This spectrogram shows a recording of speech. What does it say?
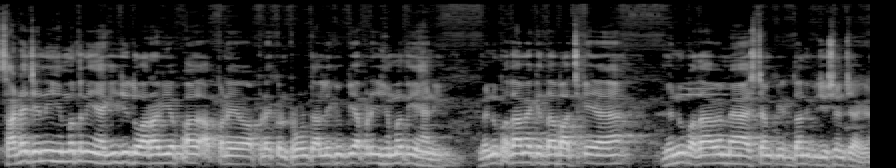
ਸਾਡੇ 'ਚ ਇੰਨੀ ਹਿੰਮਤ ਨਹੀਂ ਹੈਗੀ ਜੀ, ਦੁਬਾਰਾ ਵੀ ਆਪਾਂ ਆਪਣੇ ਆਪਣੇ ਕੰਟਰੋਲ ਕਰ ਲਈ ਕਿਉਂਕਿ ਆਪਣੀ ਹਿੰਮਤ ਹੀ ਹੈ ਨਹੀਂ। ਮੈਨੂੰ ਪਤਾ ਮੈਂ ਕਿੱਦਾਂ ਬਚ ਕੇ ਆਇਆ, ਮੈਨੂੰ ਪਤਾ ਹੈ ਮੈਂ ਇਸ ਟਾਈਮ ਕਿੱਦਾਂ ਦੀ ਪੋਜੀਸ਼ਨ 'ਚ ਹੈਗਾ।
